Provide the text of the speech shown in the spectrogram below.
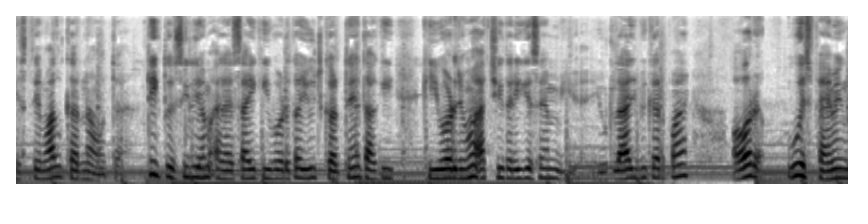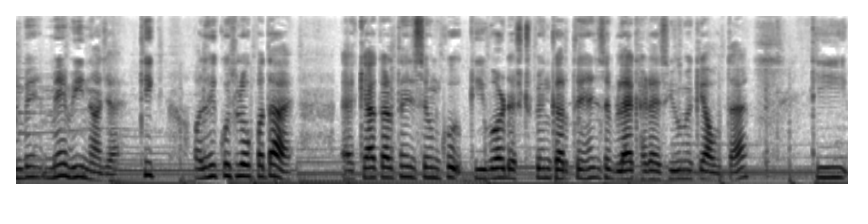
इस्तेमाल करना होता है। ठीक तो इसीलिए हम एल एस आई कीवर्ड का यूज़ करते हैं ताकि कीवर्ड जो है, अच्छी तरीके से हम यूटिलाइज भी कर पाएँ और वो स्पैमिंग में, में भी ना जाए ठीक? और देखिए कुछ लोग पता है क्या करते हैं जैसे उनको कीवर्ड स्टपिंग करते हैं जैसे ब्लैक हेड एस में क्या होता है कि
